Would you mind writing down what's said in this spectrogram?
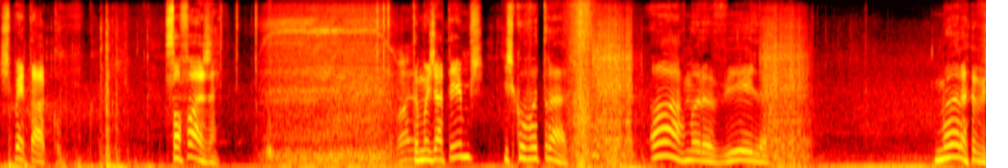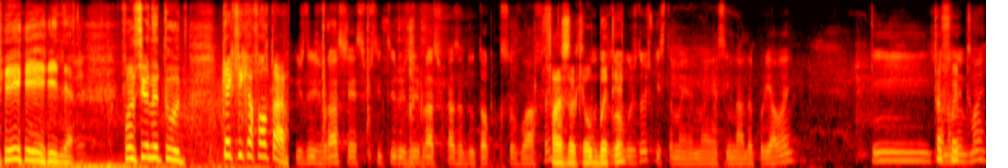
Espetáculo. Sofagem. Também já temos e escova atrás. Ah, maravilha! Maravilha! Funciona tudo. O que é que fica a faltar? Os dois braços, é substituir os dois braços por causa do toque que soube lá à frente. Faz aquele Mudas bater. logo os dois, que isso também não é assim nada por aí além. E Tá já não feito. lembro mais.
